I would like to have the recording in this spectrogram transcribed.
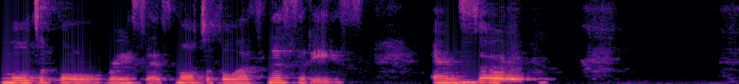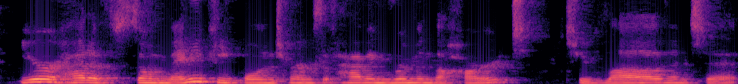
multiple races, multiple ethnicities, and so mm-hmm. you're ahead of so many people in terms of having room in the heart to love and to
